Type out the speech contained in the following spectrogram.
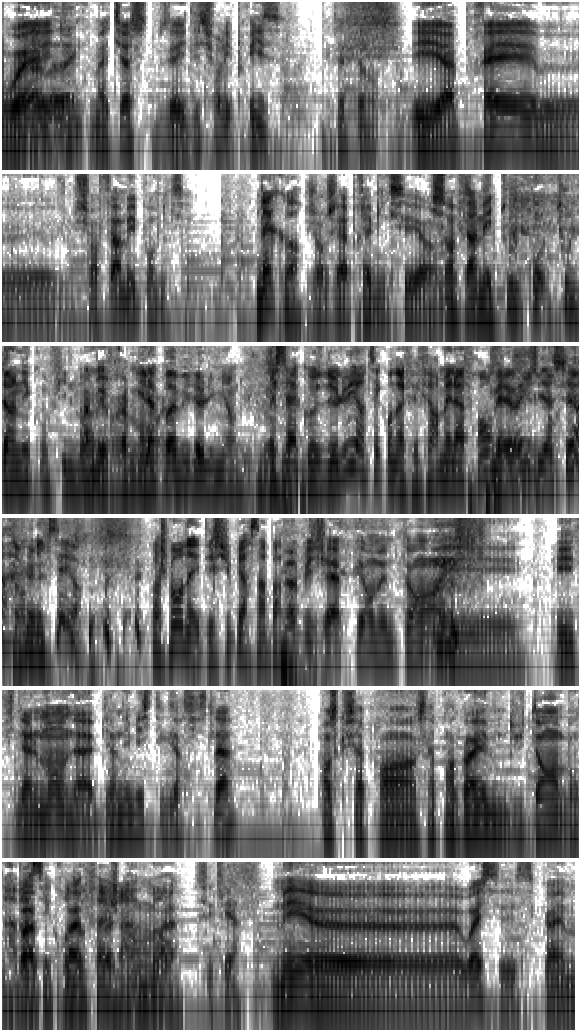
Ouais, Ah et ouais, donc Mathias nous a aidé sur les prises. Exactement. Et après, euh, je me suis enfermé pour mixer. D'accord. Genre j'ai appris à mixer. en Il s'est enfermé tout le tout le dernier confinement. Ah, mais vraiment, Il a ouais. pas vu la lumière du jour. Mais c'est à cause de lui, hein, tu sais, qu'on a fait fermer la France. Mais oui, juste bien sûr. le temps de mixer, hein. Franchement, on a été super sympa. Non, mais j'ai appris en même temps et, et finalement on a bien aimé cet exercice-là. Je pense que ça prend ça prend quand même du temps. Bon, Ah pas, bah, c'est chronophage, pas- pas tant, mort. voilà. C'est clair. Mais euh, ouais, c'est c'est quand même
